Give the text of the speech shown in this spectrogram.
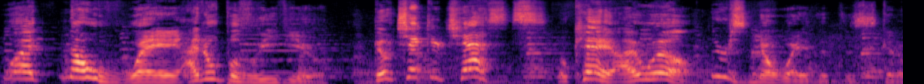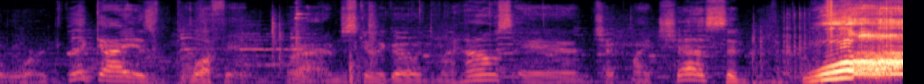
What? No way. I don't believe you. Go check your chests. Okay, I will. There's no way that this is gonna work. That guy is bluffing. Alright, I'm just gonna go into my house and check my chests and. Whoa!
